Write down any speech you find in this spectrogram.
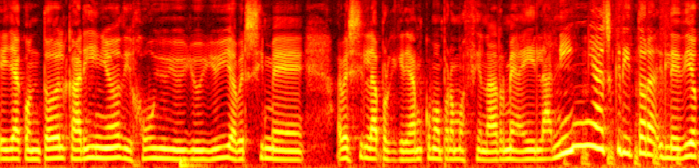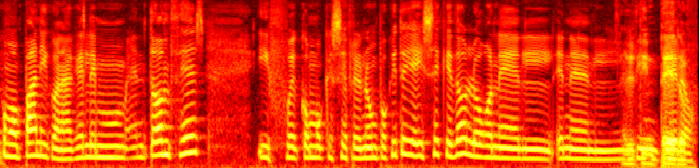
ella con todo el cariño dijo, uy, uy, uy, uy, a ver si me, a ver si la, porque querían como promocionarme ahí, la niña escritora, y le dio como pánico en aquel entonces, y fue como que se frenó un poquito y ahí se quedó luego en el, en el, tintero.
